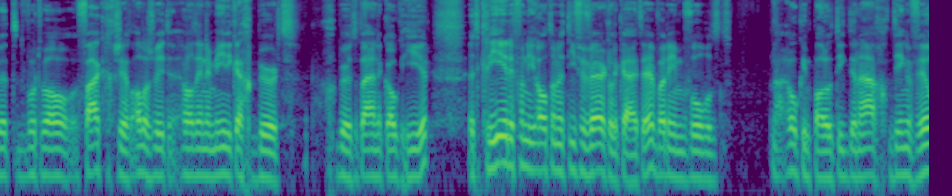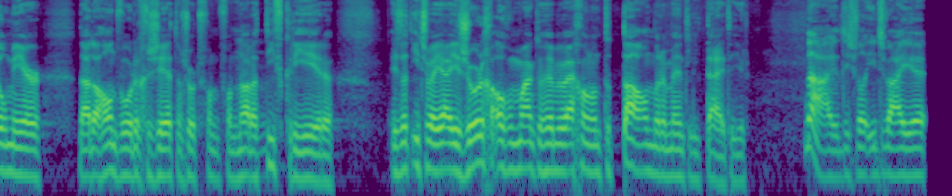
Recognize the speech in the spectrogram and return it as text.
het wordt wel vaker gezegd, alles wat in Amerika gebeurt, gebeurt uiteindelijk ook hier. Het creëren van die alternatieve werkelijkheid, hè, waarin bijvoorbeeld nou, ook in politiek Den Haag dingen veel meer naar de hand worden gezet, een soort van, van narratief creëren. Is dat iets waar jij je zorgen over maakt, of hebben wij gewoon een totaal andere mentaliteit hier? Nou, het is wel iets waar je,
